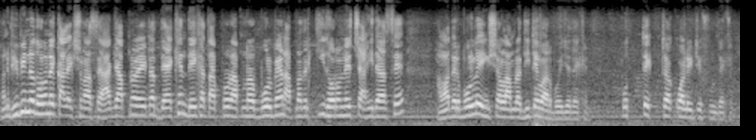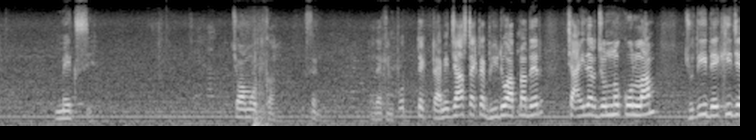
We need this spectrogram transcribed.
মানে বিভিন্ন ধরনের কালেকশন আছে। আগে আপনারা এটা দেখেন, দেখা তারপর আপনারা বলবেন আপনাদের কি ধরনের চাহিদা আছে। আমাদের বললে ইনশাল্লাহ আমরা দিতে পারব, এই যে দেখেন, প্রত্যেকটা কোয়ালিটি ফুল দেখেন। মেক্সি চমৎকার দেখেন, প্রত্যেকটা। আমি জাস্ট একটা ভিডিও আপনাদের চাহিদার জন্য করলাম। যদি দেখি যে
